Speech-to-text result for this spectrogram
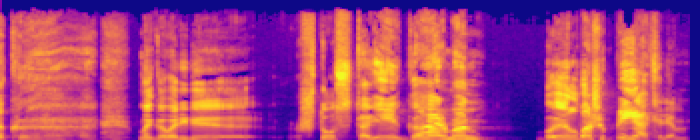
Так э, мы говорили, что старик Гарман был вашим приятелем.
